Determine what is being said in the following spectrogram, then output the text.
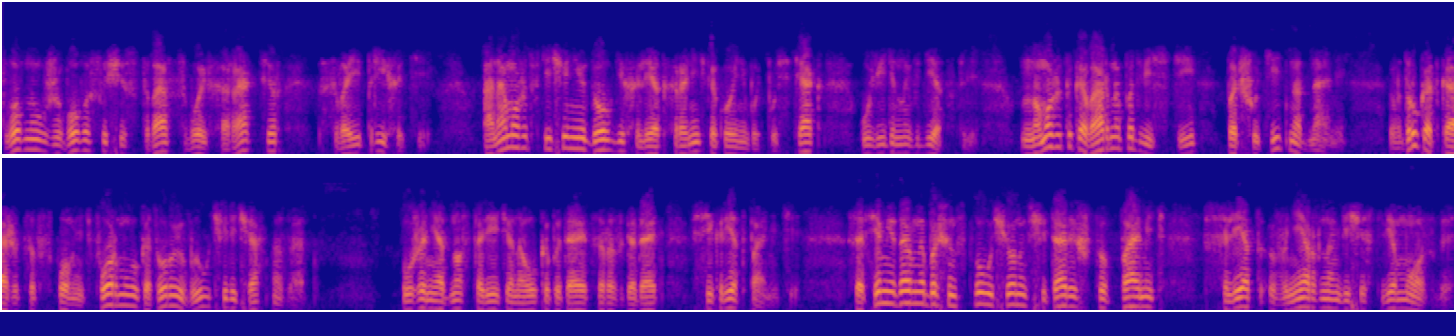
словно у живого существа свой характер, свои прихоти. Она может в течение долгих лет хранить какой-нибудь пустяк, увиденный в детстве, но может и коварно подвести, подшутить над нами. Вдруг откажется вспомнить формулу, которую выучили час назад. Уже не одно столетие наука пытается разгадать секрет памяти. Совсем недавно большинство ученых считали, что память — след в нервном веществе мозга,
